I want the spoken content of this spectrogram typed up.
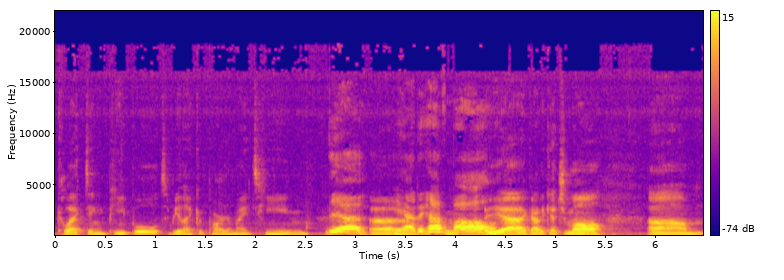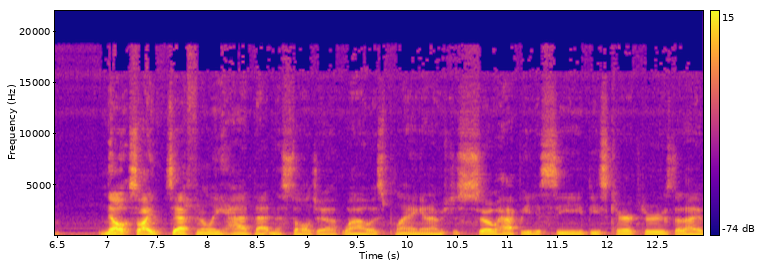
collecting people to be like a part of my team yeah. uh, you had to have them all. yeah i gotta catch them all um no so i definitely had that nostalgia while i was playing and i was just so happy to see these characters that i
